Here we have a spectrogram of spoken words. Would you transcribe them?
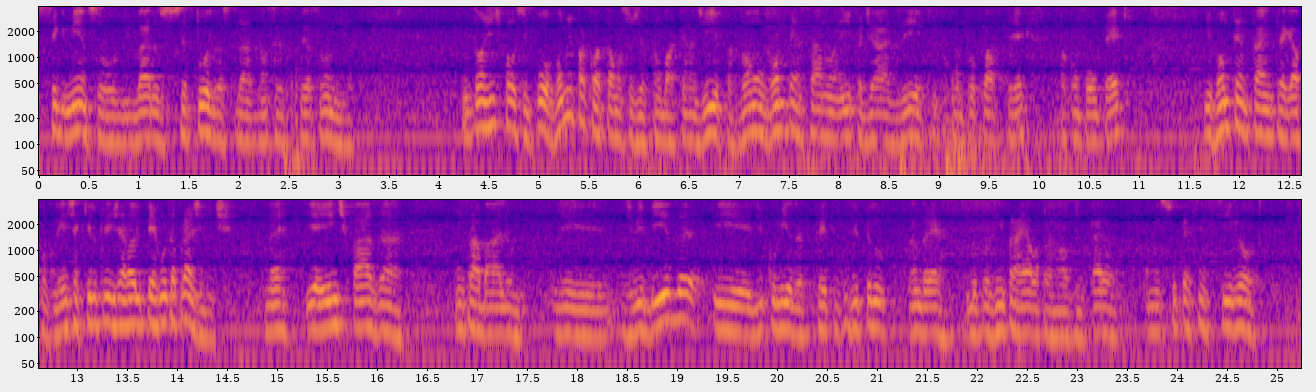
segmentos ou em vários setores da, da nossa gastronomia. Então a gente falou assim, pô, vamos empacotar uma sugestão bacana de IPA, vamos, vamos pensar numa IPA de A a Z aqui para comprar quatro packs, para comprar um pack, e vamos tentar entregar para o cliente aquilo que em geral ele pergunta para a gente. Né? E aí a gente faz a, um trabalho de, de bebida e de comida, feito inclusive pelo André, do Cozinho para Ela, para nós. Um cara também super sensível. Sim,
